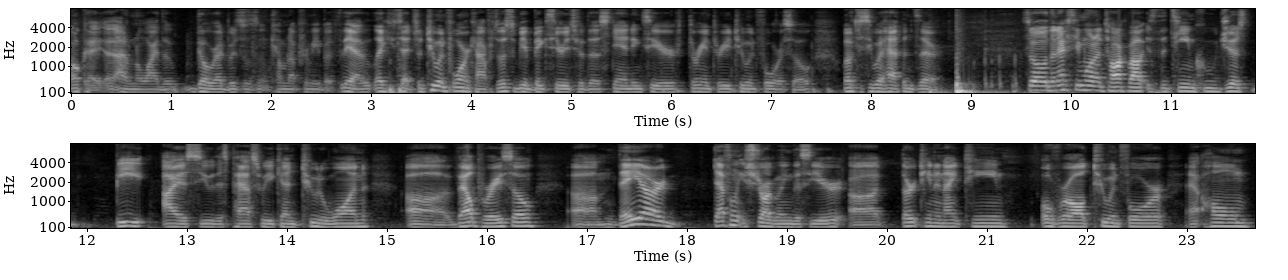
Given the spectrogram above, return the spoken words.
Okay, I don't know why the Go Redbirds isn't coming up for me, but yeah, like you said, so two and four in conference. This would be a big series for the standings here. Three and three, two and four. So we'll have to see what happens there. So the next team I want to talk about is the team who just beat ISU this past weekend, two to one. Uh, Valparaiso. Um, they are definitely struggling this year. Uh, 13 and 19 overall two and four at home,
